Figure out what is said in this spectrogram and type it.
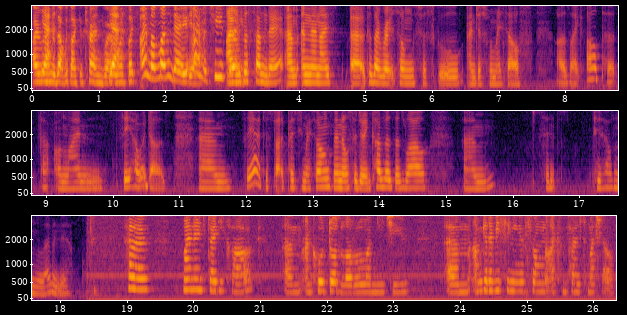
I remember Yes. that was like a trend where everyone's like, I'm a Monday, I'm a Yes. Tuesday. I was a Sunday, um, and then I, because I wrote songs for school and just for myself, I was like, I'll put that online and see how it does. Um, so yeah, I just started posting my songs and also doing covers as well, um, since 2011. Yeah. Hello, my name's Dodie Clark. Um, I'm called Doddleoddle on YouTube. Um, I'm going to be singing a song that I composed to myself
